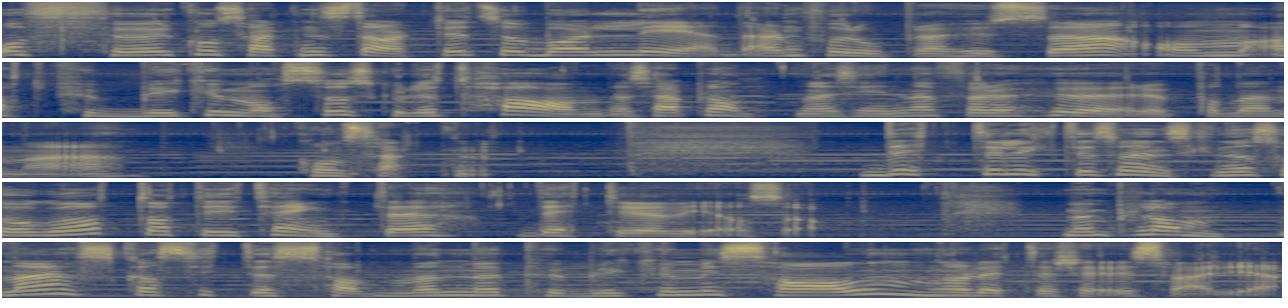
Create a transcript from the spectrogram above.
Og før konserten startet, så ba lederen for operahuset om at publikum også skulle ta med seg plantene sine for å høre på denne konserten. Dette likte svenskene så godt at de tenkte dette gjør vi også. Men plantene skal sitte sammen med publikum i salen når dette skjer i Sverige.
